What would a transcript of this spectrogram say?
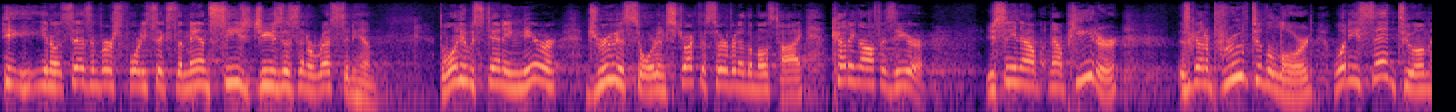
He, you know, it says in verse 46, the man seized Jesus and arrested him. The one who was standing near drew his sword and struck the servant of the Most High, cutting off his ear. You see, now, now Peter is going to prove to the Lord what he said to him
